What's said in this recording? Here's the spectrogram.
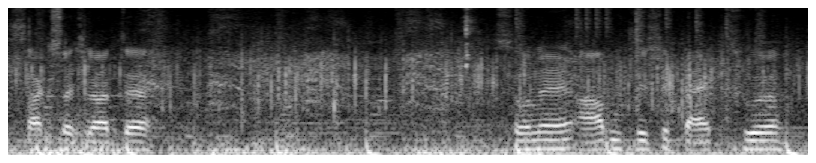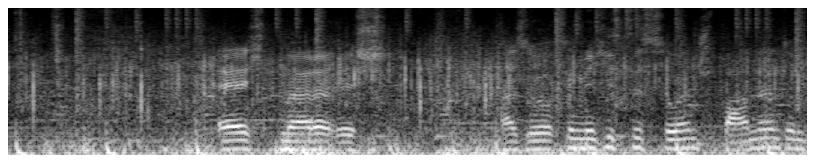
Ich sag's euch Leute, so eine abendliche Bike-Tour echt mörderisch. Also für mich ist das so entspannend und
